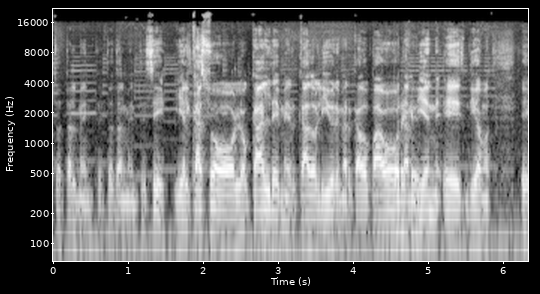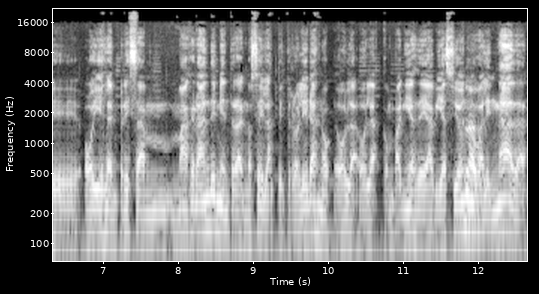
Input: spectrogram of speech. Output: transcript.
Totalmente, totalmente, sí. Y el caso local de Mercado Libre, Mercado Pago, también es, digamos, eh, hoy es la empresa más grande, mientras, no sé, las petroleras no- o, la- o las compañías de aviación Claro. no valen nada.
